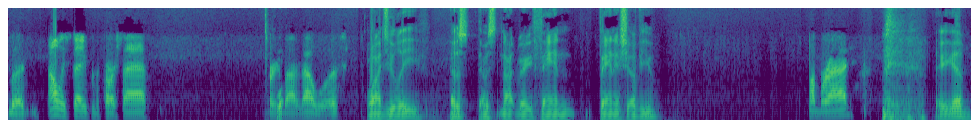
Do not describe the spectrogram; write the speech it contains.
but I only stayed for the first half. Worried about it, I was. Why'd you leave? That was that was not very fan fanish of you. My bride. There you go.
